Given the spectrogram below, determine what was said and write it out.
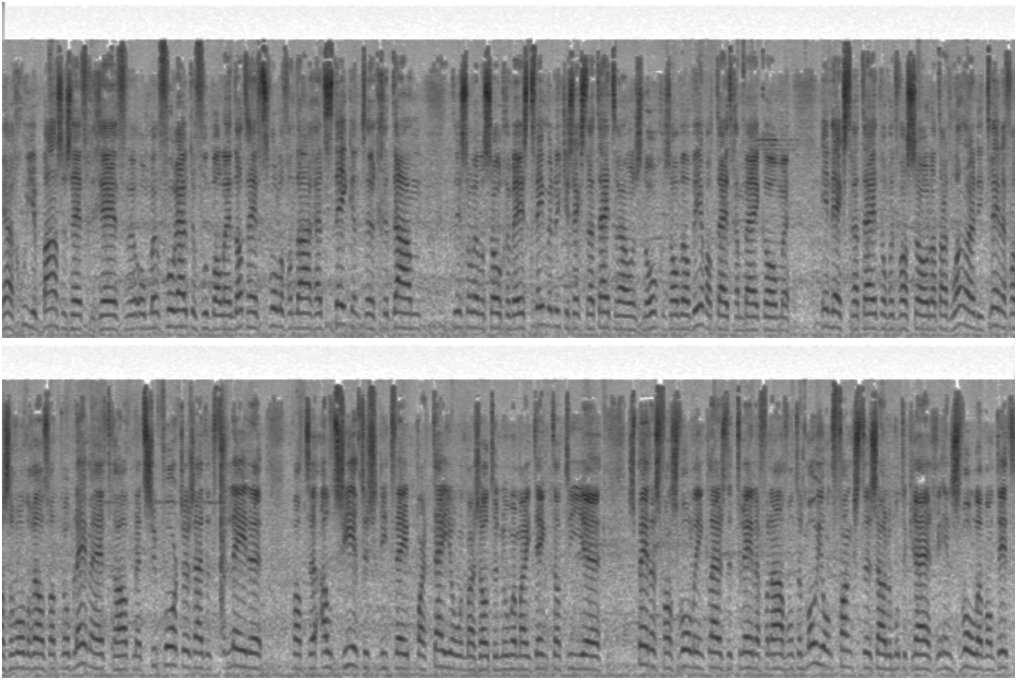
ja, goede basis heeft gegeven om vooruit te voetballen. En dat heeft Zwolle vandaag uitstekend uh, gedaan. Het is nog wel eens zo geweest. Twee minuutjes extra tijd trouwens nog. Er zal wel weer wat tijd gaan bijkomen in de extra tijd nog. Het was zo dat Art Langer, die trainer van Zwolle, nog wel eens wat problemen heeft gehad met supporters uit het verleden. Wat uh, oud zeer tussen die twee partijen, om het maar zo te noemen. Maar ik denk dat die spelers van Zwolle in Kluis de trainer vanavond een mooie ontvangst zouden moeten krijgen in Zwolle. Want dit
